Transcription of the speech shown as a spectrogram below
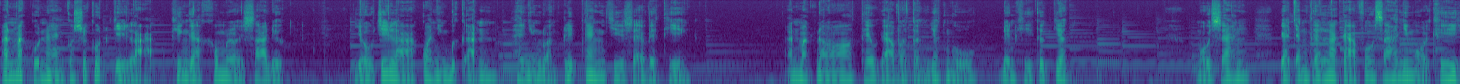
Ánh mắt của nàng có sức hút kỳ lạ khiến gã không rời xa được. Dẫu chỉ là qua những bức ảnh hay những đoạn clip ngắn chia sẻ về thiền. Ánh mắt đó theo gã vào tận giấc ngủ đến khi thức giấc. Mỗi sáng, gã chẳng thể la cà phố xá như mọi khi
